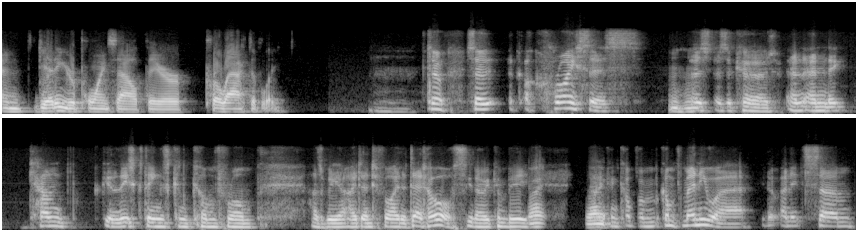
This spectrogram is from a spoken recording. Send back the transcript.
and getting your points out there proactively. So so a crisis mm-hmm. has, has occurred and and it can you know these things can come from as we identified, a dead horse. You know, it can be, right, right. it can come from come from anywhere. You know, and it's um,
